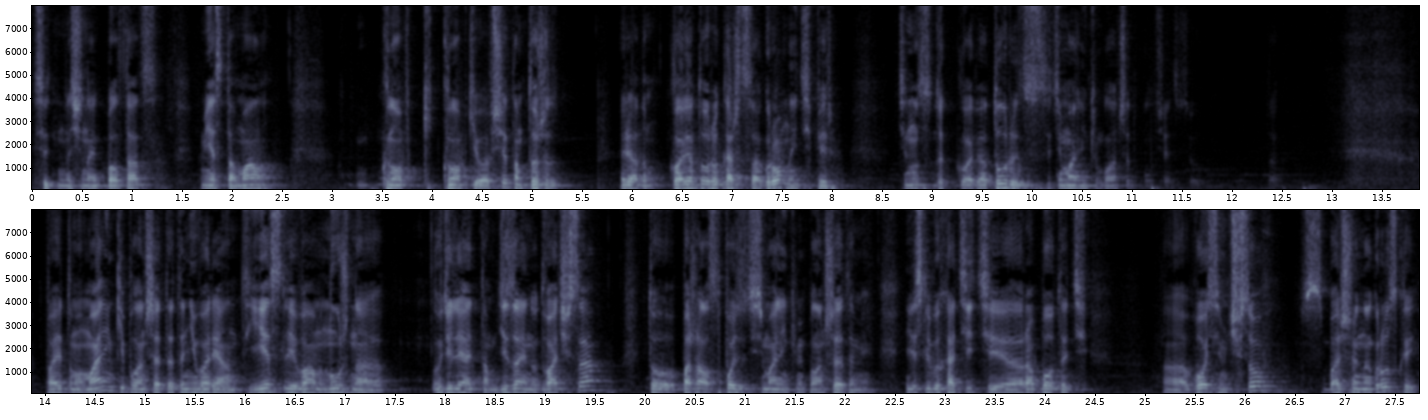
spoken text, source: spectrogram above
все это начинает болтаться, места мало, кнопки, кнопки вообще там тоже рядом. Клавиатура кажется огромной теперь. Тянуться до клавиатуры с этим маленьким планшетом получается все так. Поэтому маленький планшет это не вариант. Если вам нужно уделять там дизайну 2 часа, то, пожалуйста, пользуйтесь маленькими планшетами. Если вы хотите работать 8 э, часов с большой нагрузкой,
